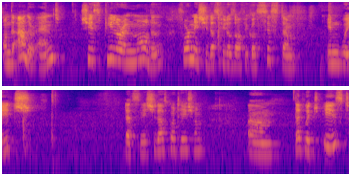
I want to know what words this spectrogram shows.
On the other hand, she is pillar and model for Nishida's philosophical system, in which, that's Nishida's quotation, um, that which is,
